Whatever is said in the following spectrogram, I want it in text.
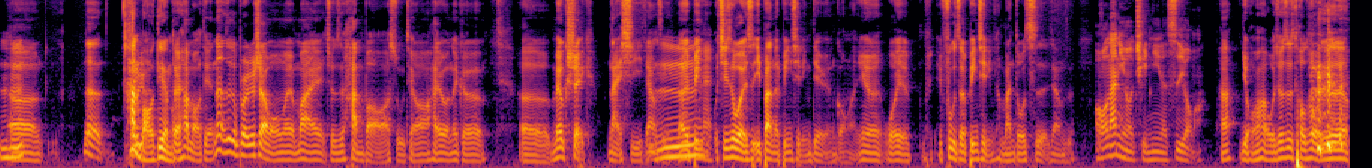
嗯、呃，那。汉堡店嘛，对，汉堡店。那这个 burger shop 我们有卖，就是汉堡啊、薯条啊，还有那个呃 milkshake 奶昔这样子。嗯、而冰，其实我也是一半的冰淇淋店员工啊，因为我也负责冰淇淋蛮多次的这样子。哦，那你有请你的室友吗？啊，有啊，我就是偷偷就是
